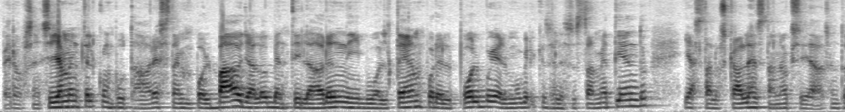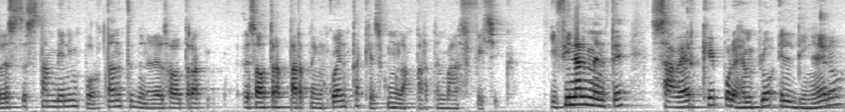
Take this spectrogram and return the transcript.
pero sencillamente el computador está empolvado, ya los ventiladores ni voltean por el polvo y el mugre que se les está metiendo y hasta los cables están oxidados. Entonces es también importante tener esa otra, esa otra parte en cuenta que es como la parte más física. Y finalmente, saber que, por ejemplo, el dinero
